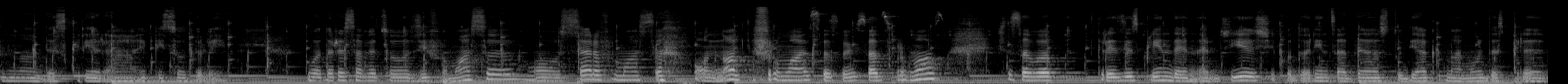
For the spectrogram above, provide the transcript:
în descrierea episodului. Vă doresc să aveți o zi frumoasă, o seară frumoasă, o noapte frumoasă, să visați frumos și să vă treziți plin de energie și cu dorința de a studia cât mai mult despre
